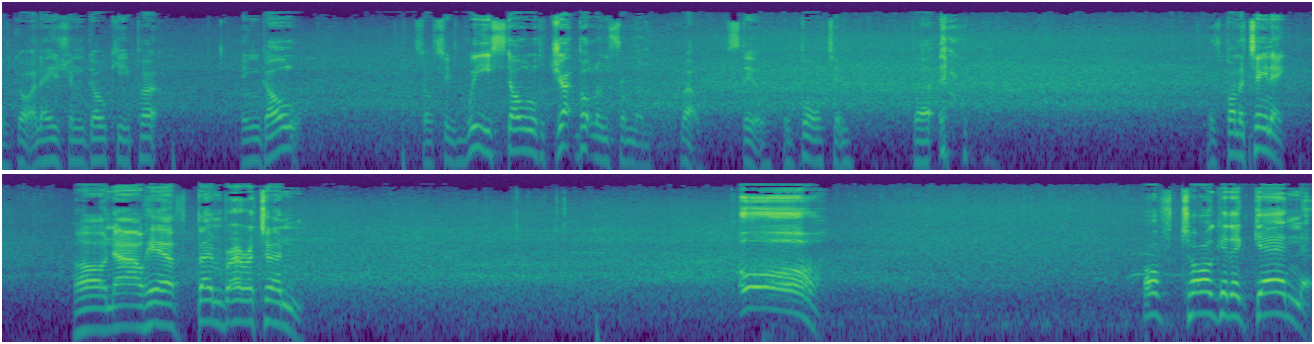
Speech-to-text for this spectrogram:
We've got an Asian goalkeeper in goal. So obviously we stole Jack Butland from them. Well, steal. We bought him. But it's Bonatini. Oh, now here, Ben Brereton. Oh! Off target again.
